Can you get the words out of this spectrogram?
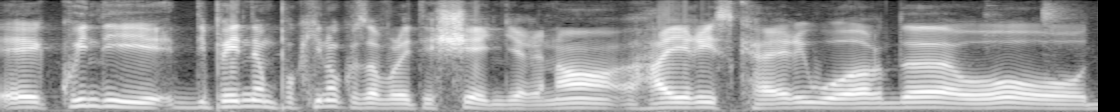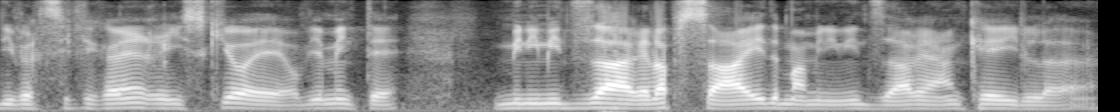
E quindi dipende un pochino cosa volete scegliere, no? High risk, high reward o diversificare il rischio e ovviamente minimizzare l'upside ma minimizzare anche il,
